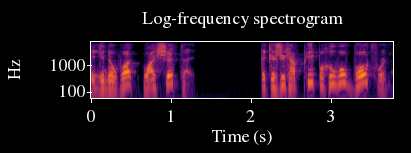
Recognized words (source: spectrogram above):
And you know what? Why should they? Because you have people who will vote for them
